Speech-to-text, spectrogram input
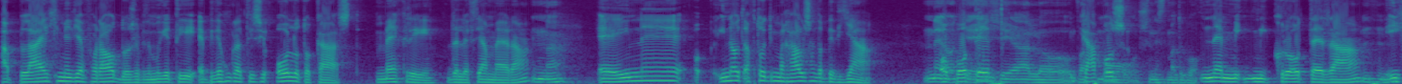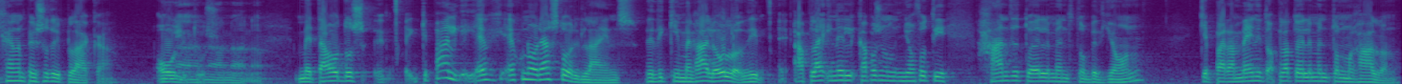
Απλά έχει μια διαφορά όντως, επειδή, μου, γιατί επειδή έχουν κρατήσει όλο το cast μέχρι την τελευταία μέρα, Ναι. ε, είναι, είναι ότι- αυτό ότι μεγάλωσαν τα παιδιά. Ναι, Οπότε, Οπότε, έχει άλλο βαθμό κάπως- συναισθηματικό. Ναι, μι- μικρότερα είχαν περισσότερη πλάκα. Όλοι ναι, τους. Ναι, ναι, ναι. Μετά όντως. Και πάλι έχ- έχουν ωραία storylines. Δηλαδή και οι μεγάλοι όλο. Δηλαδή, ε, απλά είναι κάπως νιώθω ότι χάνεται το element των παιδιών και παραμένει το, απλά το element των μεγάλων.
